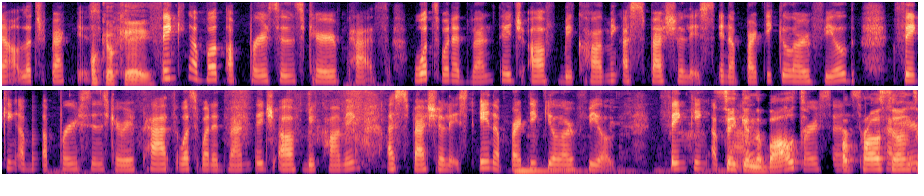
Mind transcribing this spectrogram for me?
Now, let's practice. Okay. Okay. Thinking about a person's career path, what's one advantage of becoming a specialist in a particular field? Thinking about a person's career path, what's one advantage of becoming a specialist in a particular field? Thinking about, Thinking about a a person's,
